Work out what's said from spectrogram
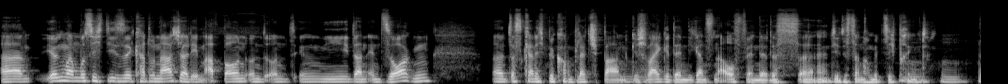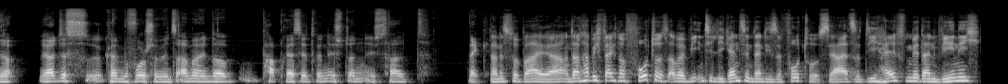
Ähm, irgendwann muss ich diese Kartonage halt eben abbauen und, und irgendwie dann entsorgen. Äh, das kann ich mir komplett sparen, mhm. geschweige denn die ganzen Aufwände, das, äh, die das dann noch mit sich bringt. Mhm. Ja. ja, das kann ich mir vorstellen. Wenn es einmal in der Papppresse drin ist, dann ist halt weg. Dann ist vorbei, ja. Und dann habe ich vielleicht noch Fotos, aber wie intelligent sind dann diese Fotos? Ja, also die helfen mir dann wenig.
